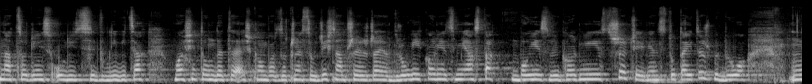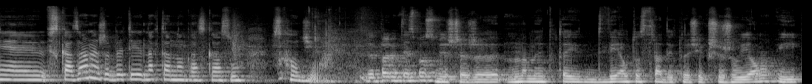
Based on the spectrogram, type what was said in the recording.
na co dzień z ulicy w Gliwicach, właśnie tą DTS-ką bardzo często gdzieś tam przejeżdżają w drugi koniec miasta, bo jest wygodniej, jest szybciej, więc tutaj też by było e, wskazane, żeby jednak ta noga z gazu schodziła. Ja Powiem w ten sposób jeszcze, że mamy tutaj dwie autostrady, które się krzyżują i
